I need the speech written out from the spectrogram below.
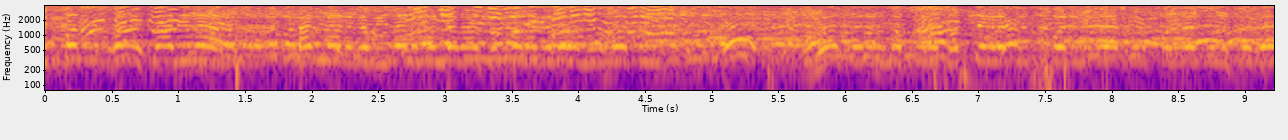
ಇಪ್ಪತ್ತಿಪ್ಪತ್ತು ಸಾಲಿನ ಕರ್ನಾಟಕ ವಿಧಾನಮಂಡಲ ಸಂಬಳಗಳು ನಿವೃತ್ತಿ ವೇತನ ಮತ್ತು ಭತ್ಯೆಗಳ ತಿದ್ದುಪಡಿ ವಿಧೇಯಕ ಪರಿಗಣಿಸುತ್ತದೆ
